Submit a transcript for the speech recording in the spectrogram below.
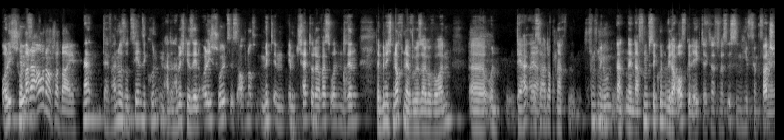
Olli Schulz. Der war da auch noch dabei. Na, der war nur so zehn Sekunden. Dann habe ich gesehen, Olli Schulz ist auch noch mit im, im Chat oder was unten drin. Da bin ich noch nervöser geworden. Äh, und der hat, ja. also hat auch nach fünf Minuten, nach, nach fünf Sekunden wieder aufgelegt. Ich dachte, was ist denn hier für ein Quatsch?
